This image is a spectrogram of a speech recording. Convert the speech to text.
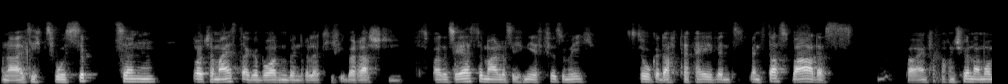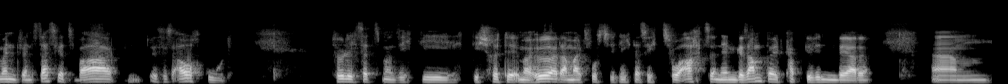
Und als ich 2017 deutscher Meister geworden bin, relativ überraschend. Das war das erste Mal, dass ich mir für mich so gedacht habe, hey, wenn es das war, das war einfach ein schöner Moment. Wenn es das jetzt war, ist es auch gut. Natürlich setzt man sich die, die Schritte immer höher. Damals wusste ich nicht, dass ich 2018 den Gesamtweltcup gewinnen werde. Ähm,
